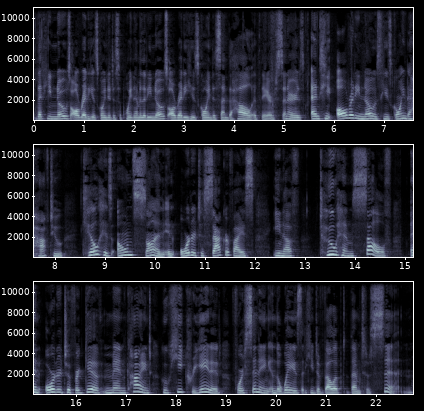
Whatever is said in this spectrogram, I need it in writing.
that he knows already is going to disappoint him and that he knows already he's going to send to hell if they are sinners. And he already knows he's going to have to kill his own son in order to sacrifice enough to himself in order to forgive mankind who he created for sinning in the ways that he developed them to sin.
